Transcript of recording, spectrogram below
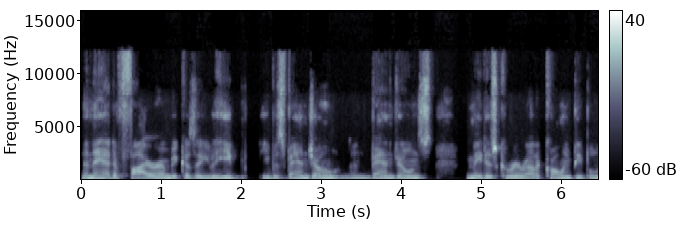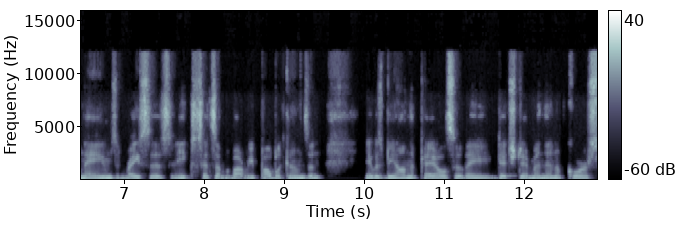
then they had to fire him because he, he he was Van Jones, and Van Jones made his career out of calling people names and racist, and he said something about Republicans, and it was beyond the pale, so they ditched him. And then, of course,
